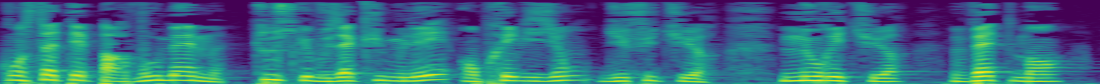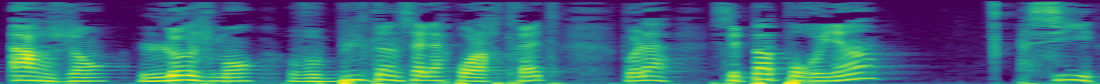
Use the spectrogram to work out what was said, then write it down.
constatez par vous-même tout ce que vous accumulez en prévision du futur. Nourriture, vêtements, argent, logement, vos bulletins de salaire pour la retraite. Voilà, c'est pas pour rien si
